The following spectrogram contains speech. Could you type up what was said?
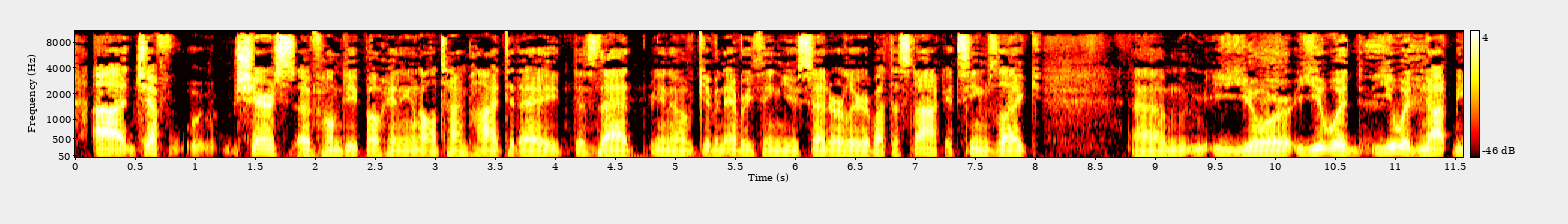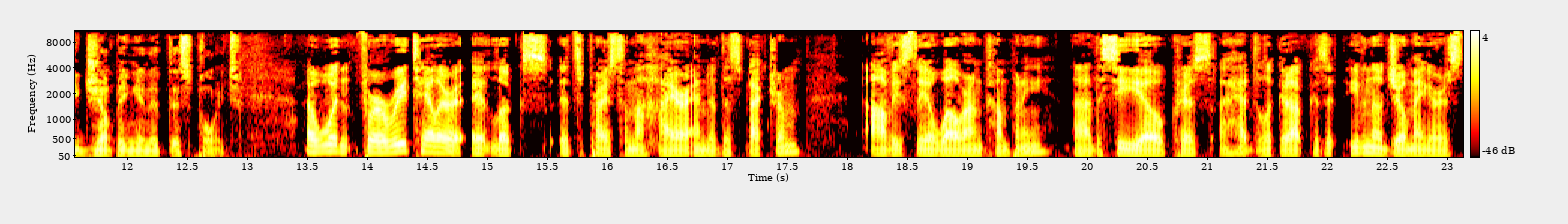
Uh, Jeff, shares of Home Depot hitting an all-time high today. Does that, you know, given everything you said earlier about the stock, it seems like um, you're you would you would not be jumping in at this point. I wouldn't. For a retailer, it looks it's priced on the higher end of the spectrum. Obviously, a well-run company. Uh, the CEO, Chris, I had to look it up because even though Joe Magyer has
